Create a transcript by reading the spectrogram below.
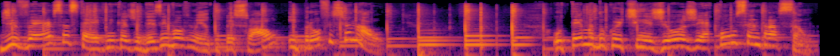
diversas técnicas de desenvolvimento pessoal e profissional. O tema do Curtinhas de hoje é concentração.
